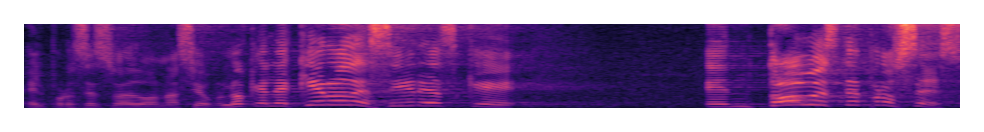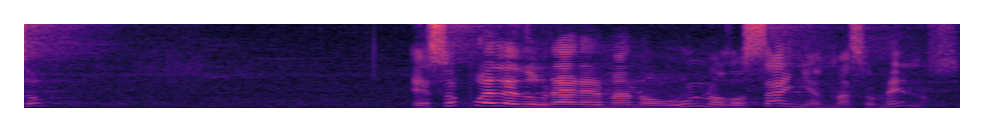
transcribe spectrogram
el proceso de donación. Lo que le quiero decir es que en todo este proceso, eso puede durar, hermano, uno o dos años más o menos.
